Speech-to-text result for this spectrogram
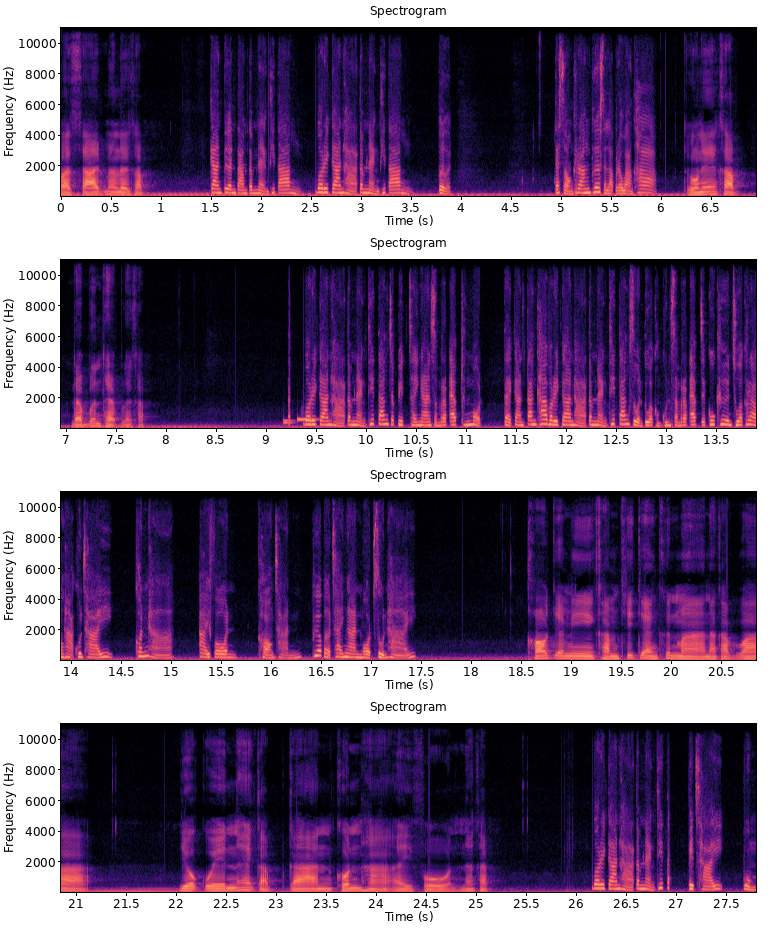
ปัดซ้ายมาเลยครับ การเตือนตามตำแหน่งที่ตั้ง บริการหาตำแหน่งที่ตั้ง เปิด แต่สองครั้งเพื่อสลับระหว่างค่า ตรงนี้ครับดับเบิลแท็บเลยครับ บริการหาตำแหน่งที่ตั้งจะปิดใช้งานสำหรับแอปทั้งหมด แต่การตั้งค่าบริการหาตำแหน่งที่ตั้งส่วนตัวของคุณสำหรับแอปจะกู้คืนชั่วคราวหากคุณใช้ ค้นหา iPhone ของฉัน เพื่อเปิดใช้งานโหมดสูญหาย เขาจะมีคำชี้แจงขึ้นมานะครับว่า ยกเว้นให้กับการค้นหา iPhone นะครับ บริการหาตำแหน่งที่ปิดใช้ปุ่ม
